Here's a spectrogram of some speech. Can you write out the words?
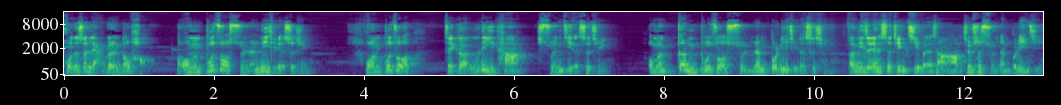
或者是两个人都好？我们不做损人利己的事情，我们不做这个利他损己的事情，我们更不做损人不利己的事情。而你这件事情基本上啊，就是损人不利己，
